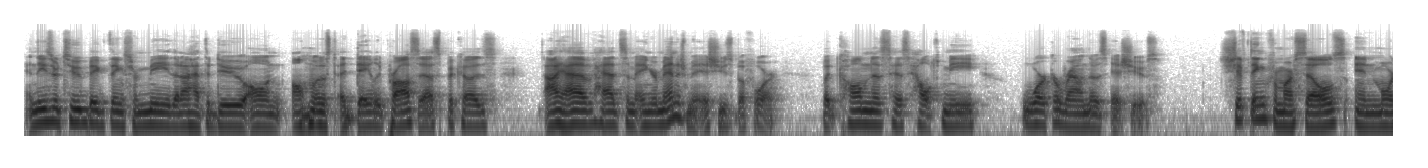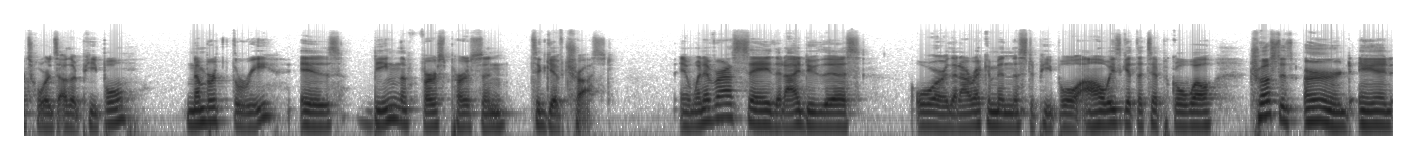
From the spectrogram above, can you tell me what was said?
And these are two big things for me that I have to do on almost a daily process because I have had some anger management issues before, but calmness has helped me work around those issues. Shifting from ourselves and more towards other people, number three is being the first person to give trust. And whenever I say that I do this or that I recommend this to people, I always get the typical, well, trust is earned and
